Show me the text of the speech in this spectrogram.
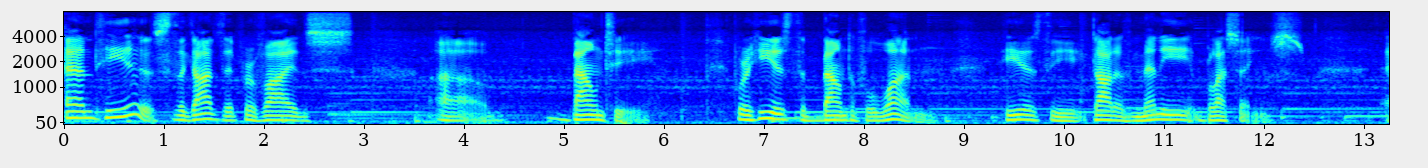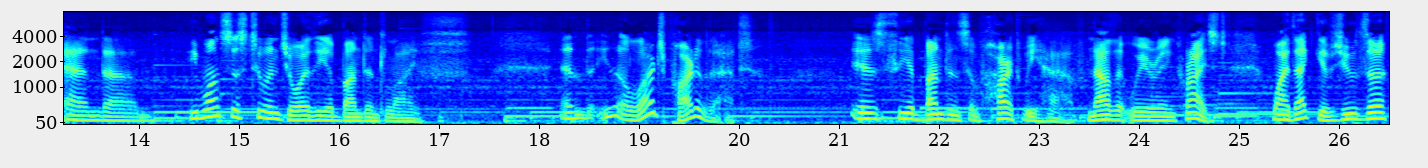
And He is the God that provides uh, bounty for he is the bountiful one. He is the God of many blessings. And um, he wants us to enjoy the abundant life. And, you know, a large part of that is the abundance of heart we have now that we are in Christ. Why, that gives you the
